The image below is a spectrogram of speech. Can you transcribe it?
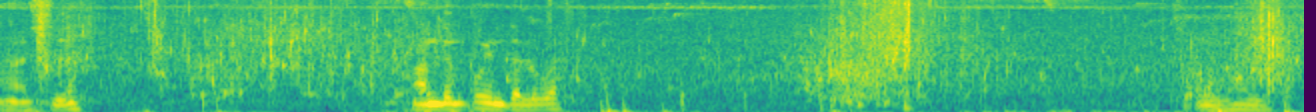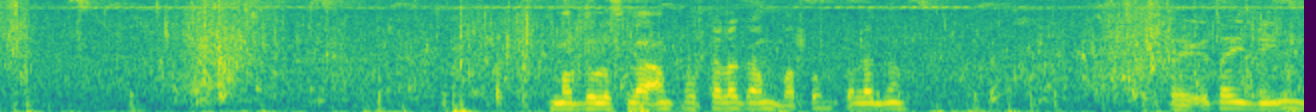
Ayos na. Andun po yung dalawa. Sa unahan. Madulas lang po talaga ang bato. Talagang tayo tayo din.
